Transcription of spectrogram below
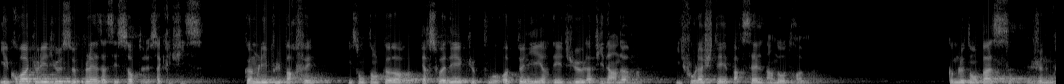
Ils croient que les dieux se plaisent à ces sortes de sacrifices, comme les plus parfaits. Ils sont encore persuadés que pour obtenir des dieux la vie d'un homme, il faut l'acheter par celle d'un autre homme. Comme le temps passe, je ne vous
